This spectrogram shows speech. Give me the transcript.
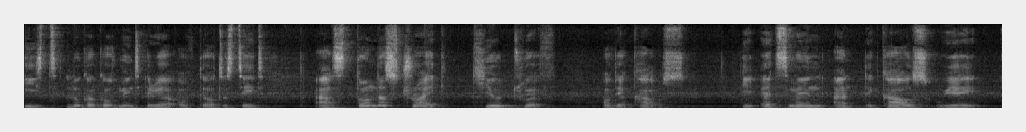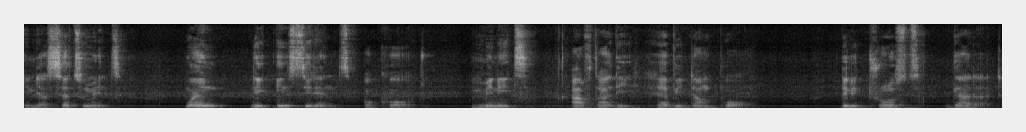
East local government area of Delta State as thunder strike killed 12 of their cows. The herdsmen and the cows were in their settlement when the incident occurred minutes after the heavy downpour. Daily Trust gathered.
